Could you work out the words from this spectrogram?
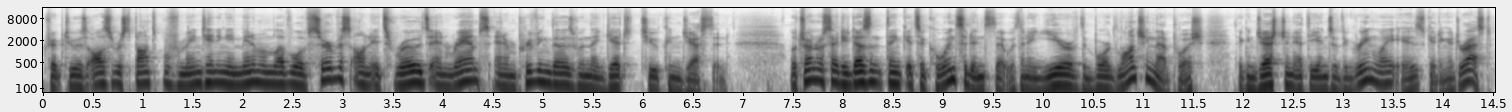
TRIP 2 is also responsible for maintaining a minimum level of service on its roads and ramps and improving those when they get too congested. Letourneau said he doesn't think it's a coincidence that within a year of the board launching that push, the congestion at the ends of the Greenway is getting addressed.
